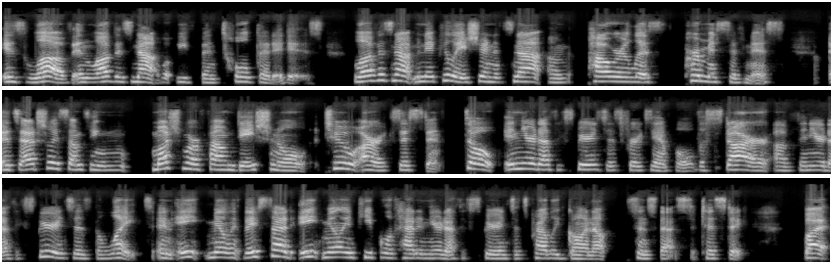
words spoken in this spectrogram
is love, and love is not what we've been told that it is. Love is not manipulation, it's not um, powerless permissiveness. It's actually something much more foundational to our existence. So, in near death experiences, for example, the star of the near death experience is the light. And 8 million, they said 8 million people have had a near death experience. It's probably gone up since that statistic. But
